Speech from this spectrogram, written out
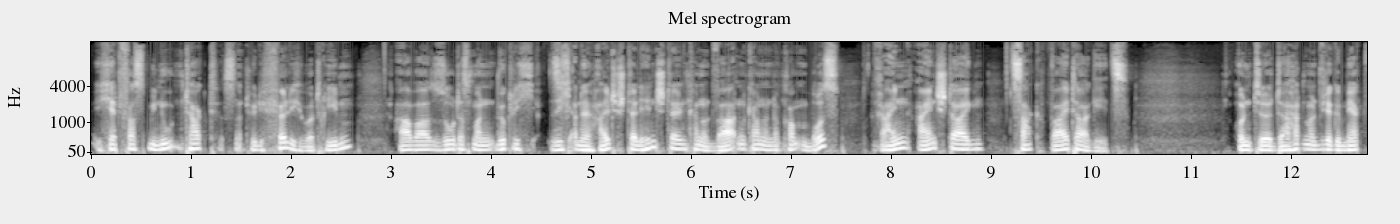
ich hätte fast Minutentakt, ist natürlich völlig übertrieben, aber so, dass man wirklich sich an der Haltestelle hinstellen kann und warten kann und dann kommt ein Bus, rein, einsteigen, zack, weiter geht's. Und äh, da hat man wieder gemerkt,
